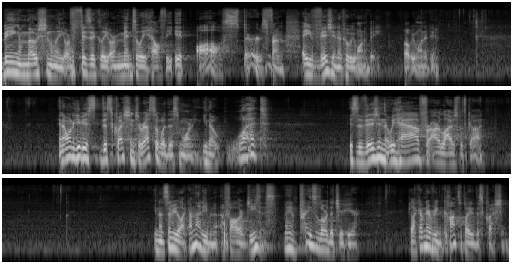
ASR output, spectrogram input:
being emotionally or physically or mentally healthy. It all stirs from a vision of who we want to be, what we want to do. And I want to give you this question to wrestle with this morning. You know, what is the vision that we have for our lives with God? You know, some of you are like, I'm not even a follower of Jesus. Man, praise the Lord that you're here. You're like, I've never even contemplated this question.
